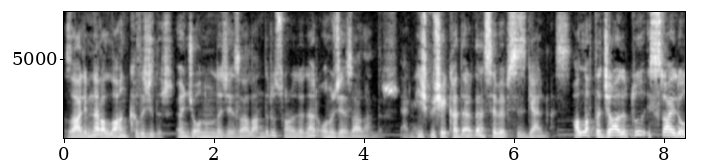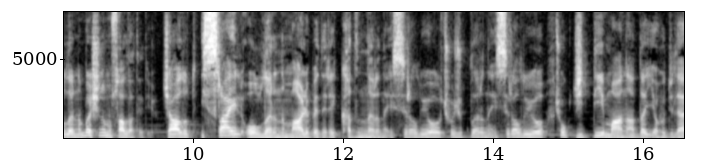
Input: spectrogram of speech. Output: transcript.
zalimler Allah'ın kılıcıdır. Önce onunla cezalandırır sonra döner onu cezalandırır. Yani hiçbir şey kaderden sebepsiz gelmez. Allah da Calut'u İsrailoğullarının başına musallat ediyor. Calut İsrailoğullarını mağlup ederek kadınlarını esir alıyor, çocuklarını esir alıyor. Çok ciddi manada Yahudiler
